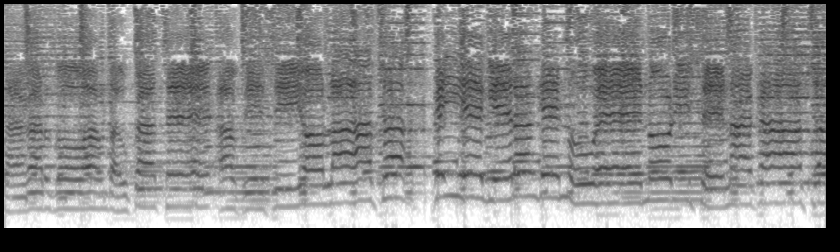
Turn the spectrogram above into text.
zagardoan daukate afizio latza, gehiagieran genuen hori zen akatza,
